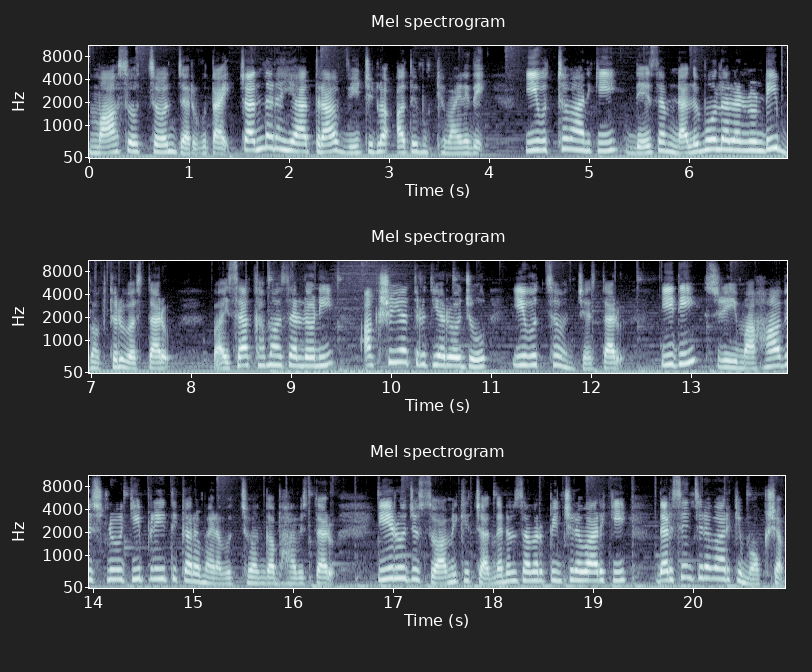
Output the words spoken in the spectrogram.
మాసోత్సవం జరుగుతాయి. చందన యాత్ర వీటిలో అతి ముఖ్యమైనది. ఈ ఉత్సవానికి దేశం నలుమూలల నుండి భక్తులు వస్తారు. వైశాఖ మాసంలోని అక్షయ తృతీయ రోజు ఈ ఉత్సవం చేస్తారు. ఇది శ్రీ మహావిష్ణువుకి ప్రీతికరమైన ఉత్సవంగా భావిస్తారు. ఈరోజు స్వామికి చందనం సమర్పించిన వారికి దర్శించిన వారికి మోక్షం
